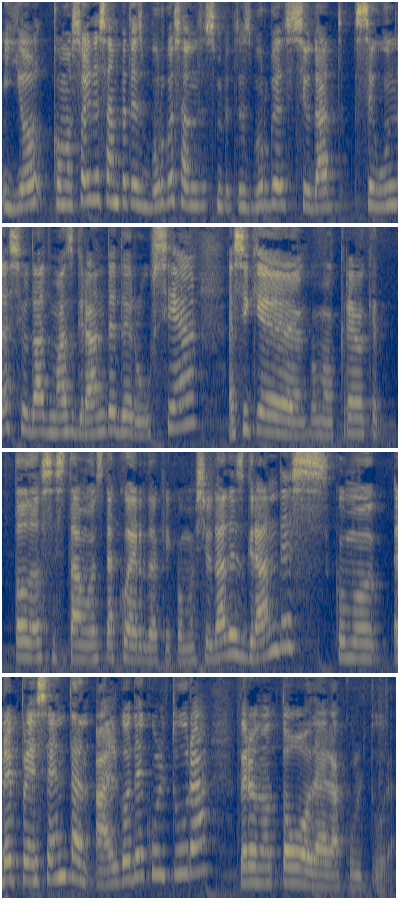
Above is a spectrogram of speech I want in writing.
yo como soy de San Petersburgo, San Petersburgo es ciudad, segunda ciudad más grande de Rusia, así que como creo que todos estamos de acuerdo que como ciudades grandes como representan algo de cultura, pero no toda la cultura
